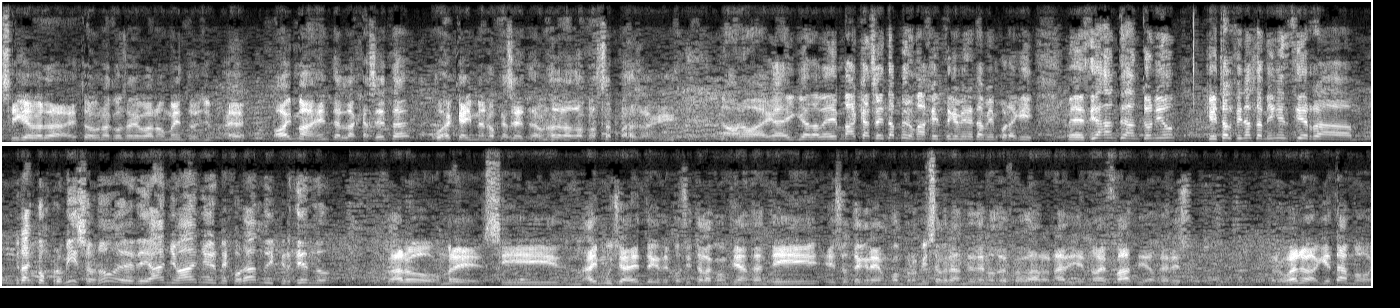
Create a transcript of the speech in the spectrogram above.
Sí que es verdad, esto es una cosa que va en aumento. Eh, ¿Hay más gente en las casetas o es que hay menos casetas? Una de las dos cosas pasan. ¿eh? No, no, hay cada vez más casetas, pero más gente que viene también por aquí. Me decías antes, Antonio, que esto al final también encierra un gran compromiso, ¿no? Eh, de año a año ir mejorando y creciendo. Claro, hombre, si hay mucha gente que deposita la confianza en ti, eso te crea un compromiso grande de no defraudar a nadie. No es fácil hacer eso. Pero bueno, aquí estamos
